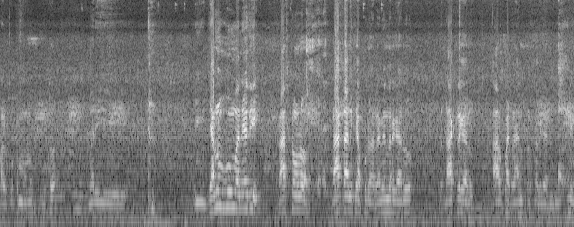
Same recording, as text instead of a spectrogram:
వాళ్ళ కుటుంబంతో. మరి ఈ జన్మభూమి అనేది రాష్ట్రంలో రావటానికి అప్పుడు రవీంద్ర గారు డాక్టర్ గారు ఆలపాటి రామప్రసాద్ గారిని తీసుకుని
